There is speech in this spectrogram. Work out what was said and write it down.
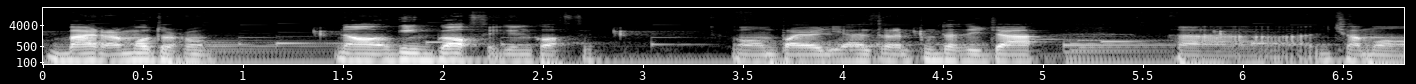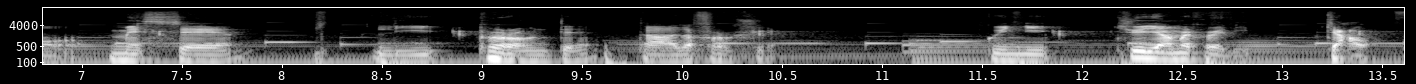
barra Motorhome. No, Game Coffee, Game Coffee. Ho un paio di altre puntate già, uh, diciamo, messe lì pronte da, da far uscire. Quindi ci vediamo mercoledì. Ciao!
